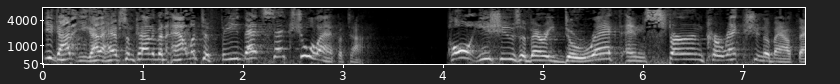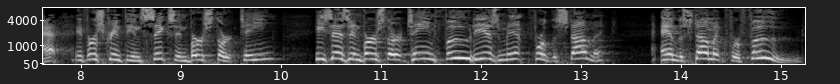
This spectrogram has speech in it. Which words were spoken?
You got to you got to have some kind of an outlet to feed that sexual appetite. Paul issues a very direct and stern correction about that in 1 Corinthians 6 in verse 13. He says in verse 13, food is meant for the stomach and the stomach for food,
